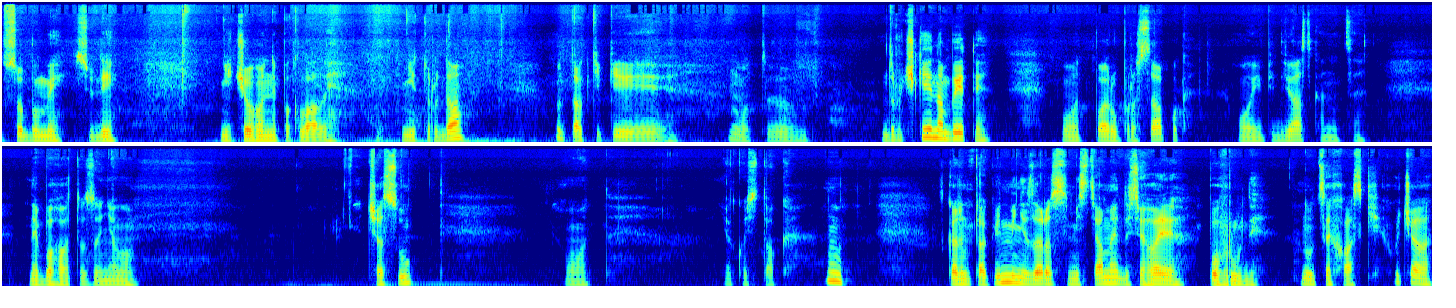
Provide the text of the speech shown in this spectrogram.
особо ми сюди нічого не поклали. Ні труда. Ну так, тільки ну, от, дручки набити, от, пару просапок. Ой, підв'язка, ну це небагато зайняло часу. От. Якось так. Ну, скажімо так, він мені зараз місцями досягає по груди. Ну, це хаски. Хоча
